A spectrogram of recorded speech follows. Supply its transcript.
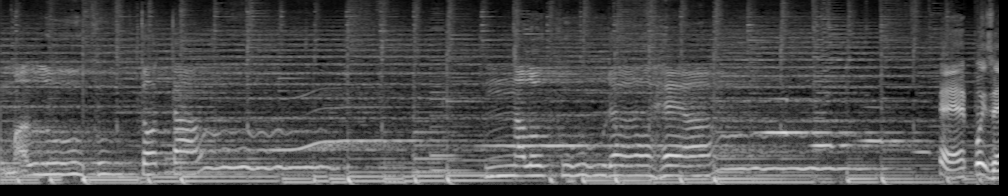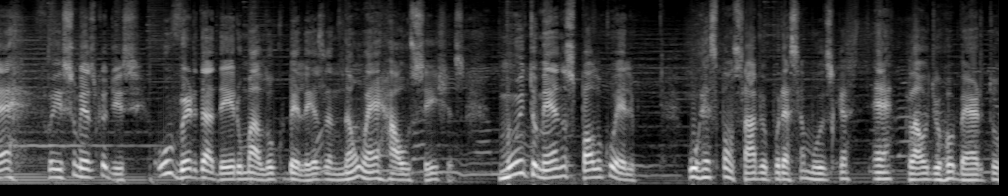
um maluco total, na loucura real. É, pois é, foi isso mesmo que eu disse. O verdadeiro maluco beleza não é Raul Seixas, muito menos Paulo Coelho. O responsável por essa música é Cláudio Roberto,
